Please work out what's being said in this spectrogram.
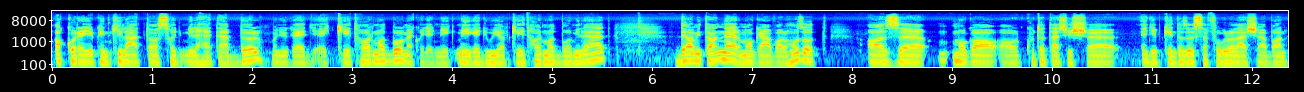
akkor egyébként kilátta azt, hogy mi lehet ebből, mondjuk egy, egy kétharmadból, meg hogy egy, még, még egy újabb kétharmadból mi lehet. De amit a NER magával hozott, az maga a kutatás is egyébként az összefoglalásában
